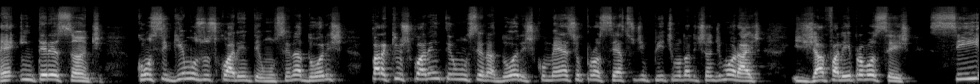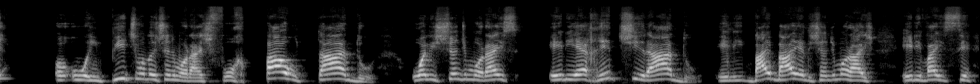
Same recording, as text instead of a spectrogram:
é interessante. Conseguimos os 41 senadores para que os 41 senadores comecem o processo de impeachment do Alexandre de Moraes. E já falei para vocês, se o impeachment do Alexandre de Moraes for pautado, o Alexandre de Moraes ele é retirado. Ele bye bye Alexandre de Moraes. Ele vai ser,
